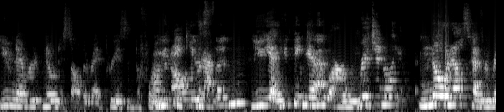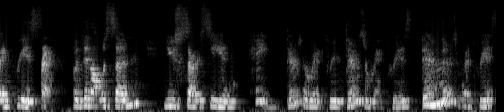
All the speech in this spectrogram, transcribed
you never noticed all the red Priuses before. And you think of you a have sudden, you yeah you think Yeah. you are originally no one else has a red Prius Right. but then all of a sudden you start seeing hey there's a red Prius there's a red Prius there, Mhm. there's a red Prius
